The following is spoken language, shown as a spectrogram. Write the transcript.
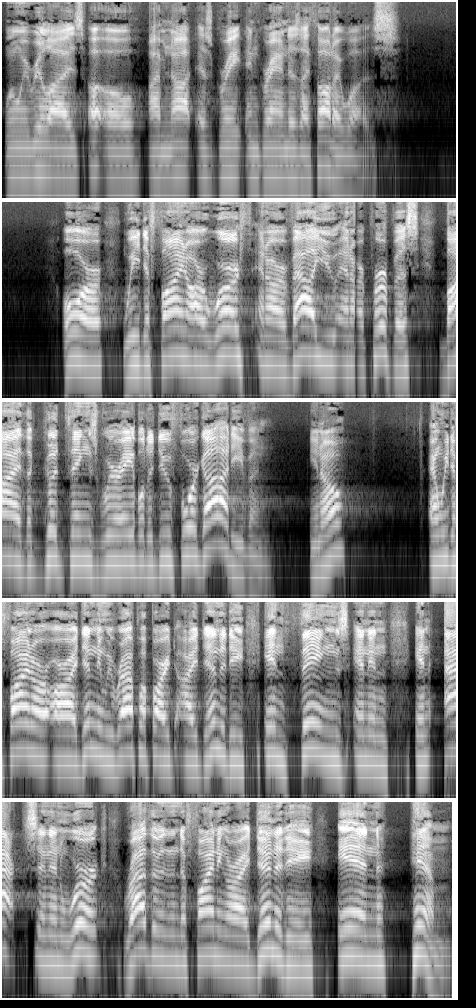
when we realize, uh oh, I'm not as great and grand as I thought I was. Or we define our worth and our value and our purpose by the good things we're able to do for God, even. You know? And we define our, our identity, we wrap up our identity in things and in, in acts and in work rather than defining our identity in Him.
